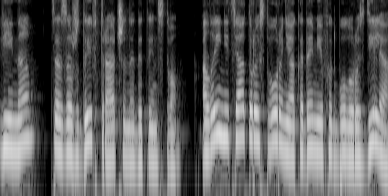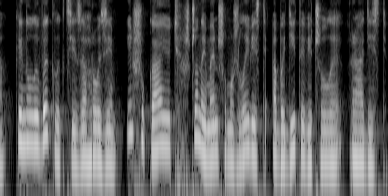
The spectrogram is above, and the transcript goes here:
Війна це завжди втрачене дитинство. Але ініціатори створення академії футболу розділля кинули виклик цій загрозі і шукають щонайменшу можливість, аби діти відчули радість.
